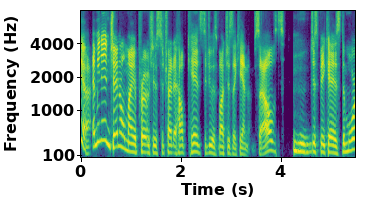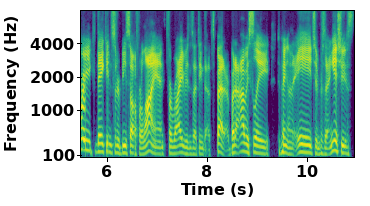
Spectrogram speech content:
Yeah, I mean, in general, my approach is to try to help kids to do as much as they can themselves. Mm-hmm. Just because the more you, they can sort of be self-reliant for right reasons, I think that's better. But obviously, depending on the age and presenting issues,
